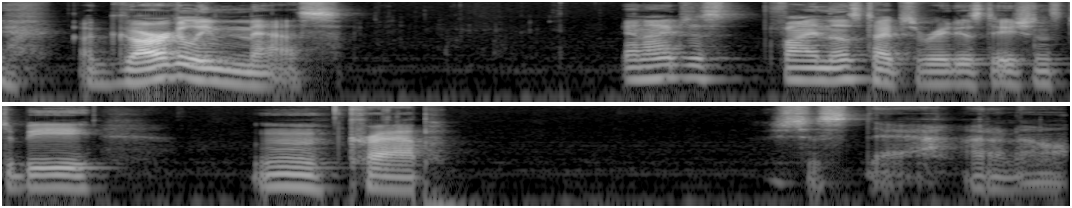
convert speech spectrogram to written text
a gargly mess. And I just find those types of radio stations to be mm, crap. It's just, yeah, I don't know.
